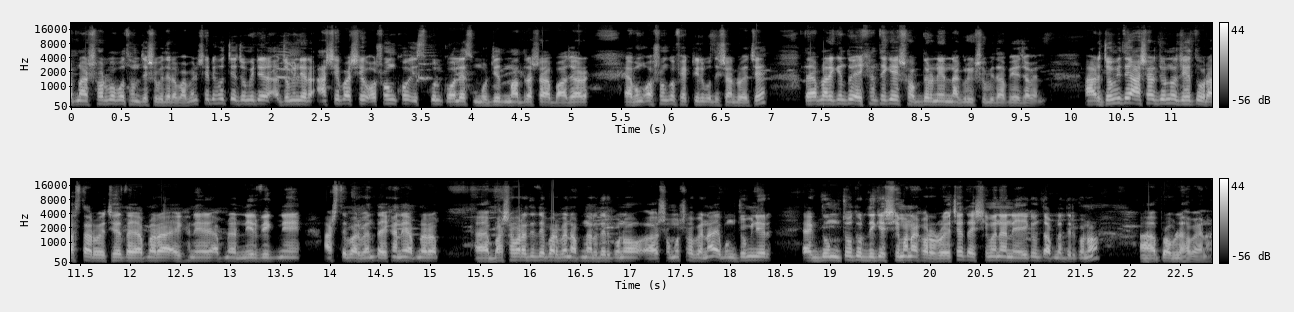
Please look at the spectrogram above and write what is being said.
আপনার সর্বপ্রথম যে সুবিধাটা পাবেন সেটি হচ্ছে জমিটির, জমিনের আশেপাশে অসংখ্য স্কুল, কলেজ, মসজিদ, মাদ্রাসা, বাজার এবং অসংখ্য ফ্যাক্টরি প্রতিষ্ঠান রয়েছে। তাই আপনারা কিন্তু এখান থেকে সব ধরনের নাগরিক সুবিধা পেয়ে যাবেন। আর জমিতে আসার জন্য যেহেতু রাস্তা রয়েছে, তাই আপনারা এখানে আপনার নির্বিঘ্নে আসতে পারবেন। তাই এখানে আপনারা বাসা ভাড়া দিতে পারবেন, আপনাদের কোনো সমস্যা হবে না এবং জমিনের একদম চতুর্দিকে সীমানা করা রয়েছে। তাই সীমানা নিয়ে কিন্তু আপনাদের কোনো প্রবলেম হবে না।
